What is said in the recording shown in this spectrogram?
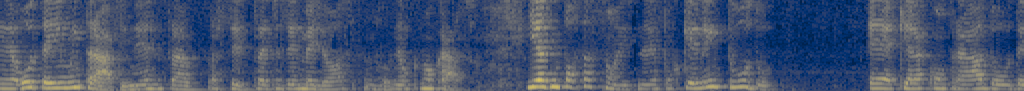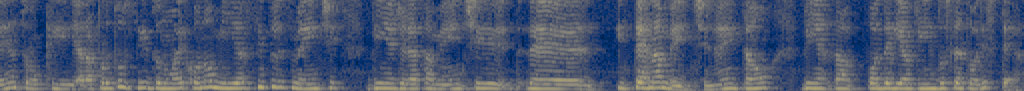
É, ou tem um entrave, né, para dizer melhor no, no, caso. E as importações, né, porque nem tudo é, que era comprado dentro, ou que era produzido numa economia, simplesmente vinha diretamente é, internamente, né? Então, vinha, poderia vir do setor externo,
